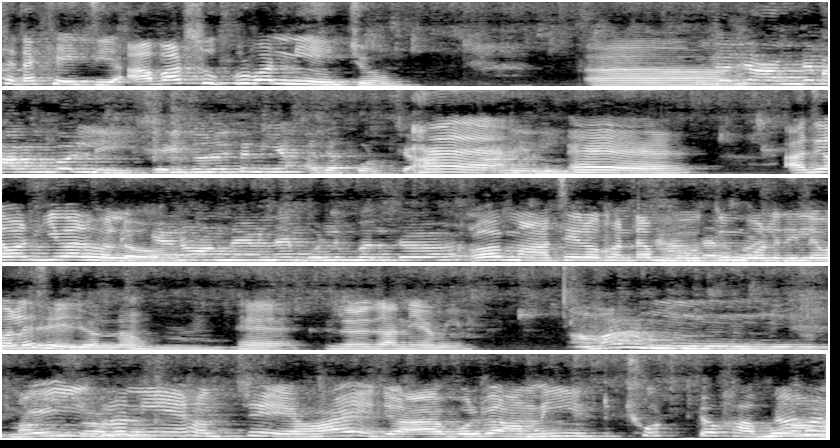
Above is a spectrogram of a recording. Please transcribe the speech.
সেটা খেয়েছি। আবার শুক্রবার নিয়েছো যে আনতে বারণ করলি সেই জন্যই তো নিয়ে আজাদ করছে হ্যাঁ হ্যাঁ। আজকে আবার কি বার হলো? কেন অন্যায় অন্যায় বললাম বলতো? ওই মাছের ওখানটা তুমি বলে দিলে বলে। সেই জন্য। হ্যাঁ জানি আমি। আমার এইগুলো নিয়ে হচ্ছে হয় যে বলবে আমি একটু ছোট্ট খাব আমার।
